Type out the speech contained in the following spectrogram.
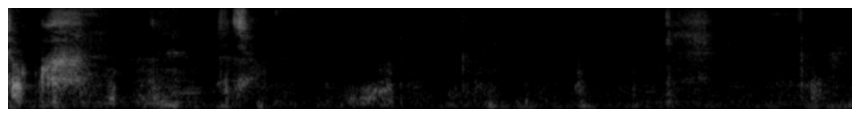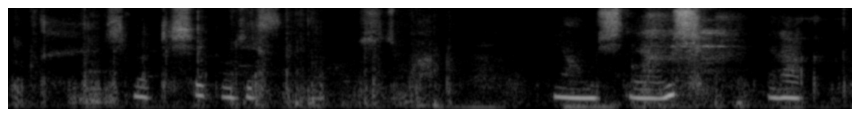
Çok. Kişi göreceğiz. Yanlış neymiş merak ettim.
